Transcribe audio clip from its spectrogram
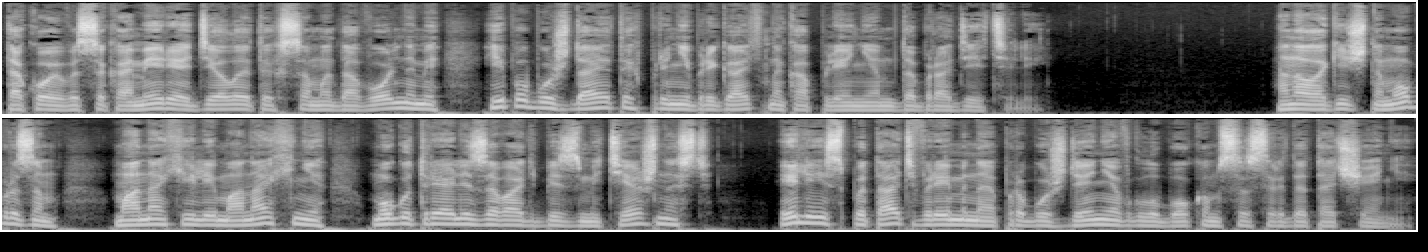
Такое высокомерие делает их самодовольными и побуждает их пренебрегать накоплением добродетелей. Аналогичным образом монахи или монахини могут реализовать безмятежность или испытать временное пробуждение в глубоком сосредоточении.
